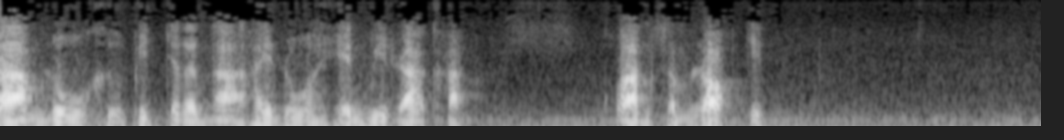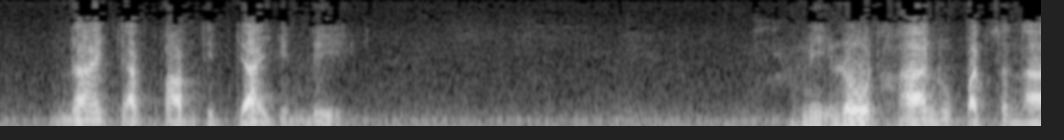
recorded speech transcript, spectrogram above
ตามดูคือพิจารณาให้รู้ให้เห็นวิราคะ ความสำรอกจิต ได้จากความติดใจยินดี นิโรธานุปัสสนา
